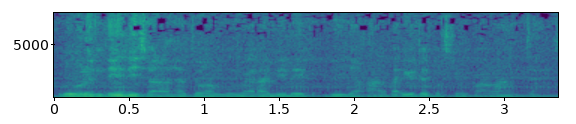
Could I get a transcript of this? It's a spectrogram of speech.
gue berhenti di salah satu lampu merah di di Jakarta gitu persimpangan tes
